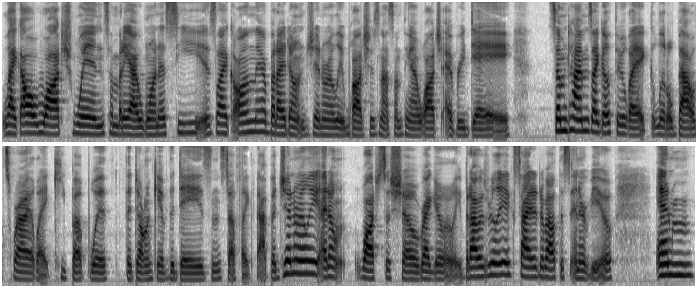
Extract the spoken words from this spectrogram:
like I'll watch when somebody I want to see is like on there, but I don't generally watch. It's not something I watch every day sometimes I go through like little bouts where I like keep up with the donkey of the days and stuff like that. But generally, I don't watch the show regularly. But I was really excited about this interview, and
